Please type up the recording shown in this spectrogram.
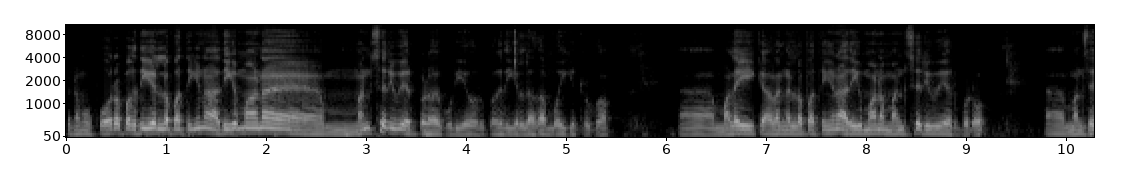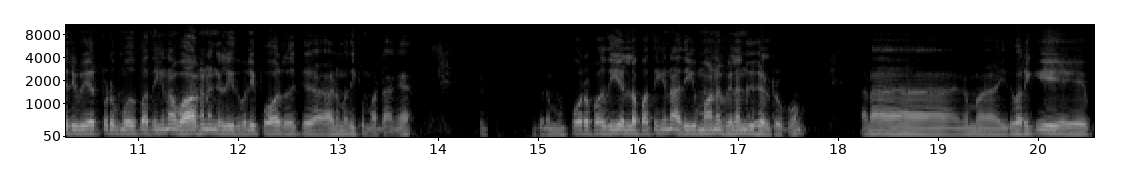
இப்போ நம்ம போகிற பகுதிகளில் பார்த்திங்கன்னா அதிகமான மண் சரிவு ஏற்படக்கூடிய ஒரு பகுதிகளில் தான் போய்கிட்டு இருக்கோம் மழை காலங்களில் பார்த்திங்கன்னா அதிகமான மண் சரிவு ஏற்படும். மண் சரிவு ஏற்படும் போது பார்த்திங்கன்னா வாகனங்கள் இது வழி போகிறதுக்கு அனுமதிக்க மாட்டாங்க. இப்போ நம்ம போகிற பகுதிகளில் பார்த்திங்கன்னா அதிகமான விலங்குகள் இருக்கும். ஆனால் நம்ம இது வரைக்கும்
